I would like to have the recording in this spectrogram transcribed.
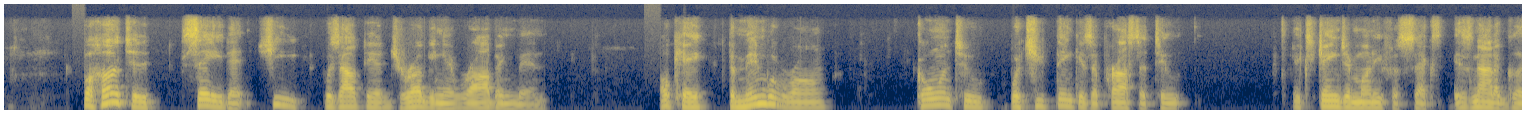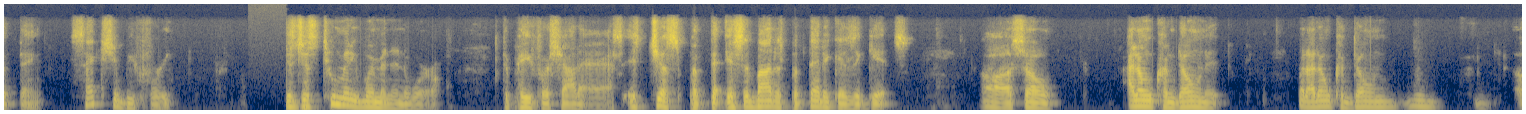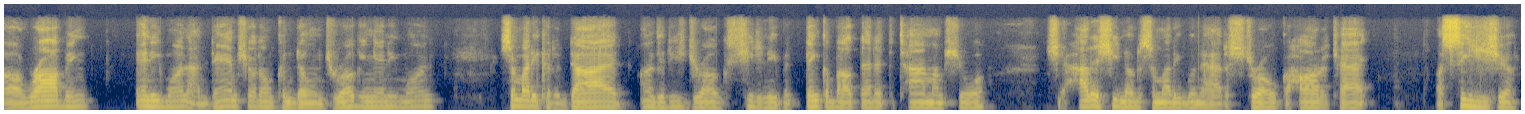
For her to say that she was out there drugging and robbing men, okay, the men were wrong. Going to what you think is a prostitute, exchanging money for sex is not a good thing. Sex should be free. There's just too many women in the world to pay for a shot of ass. It's just it's about as pathetic as it gets. Uh, so I don't condone it, but I don't condone uh, robbing anyone. I damn sure don't condone drugging anyone. Somebody could have died under these drugs. She didn't even think about that at the time, I'm sure. She, how does she know that somebody wouldn't have had a stroke, a heart attack, a seizure,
